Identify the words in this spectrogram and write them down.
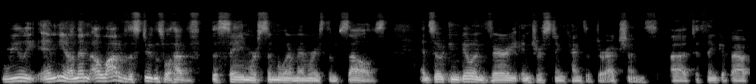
really and you know and then a lot of the students will have the same or similar memories themselves and so it can go in very interesting kinds of directions uh, to think about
